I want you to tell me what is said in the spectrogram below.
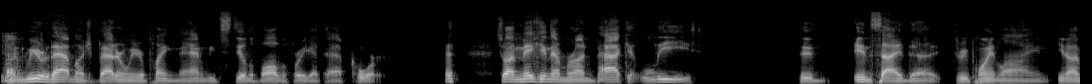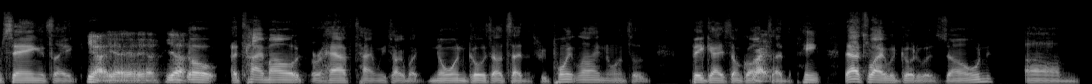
yeah. when we were that much better and we were playing man, we'd steal the ball before you got to half court. so I'm making them run back at least to inside the three point line. You know what I'm saying? It's like yeah, yeah, yeah, yeah. yeah. So a timeout or halftime, we talk about no one goes outside the three point line. No one so big guys don't go right. outside the paint. That's why I would go to a zone. Um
